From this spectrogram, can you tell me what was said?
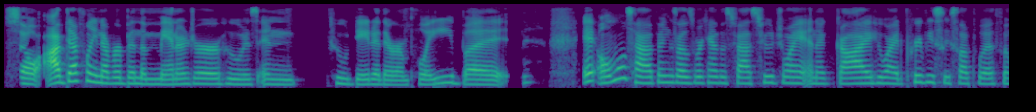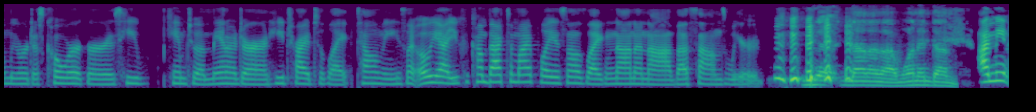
So i've definitely never been the manager who is in who dated their employee but it almost happened because I was working at this fast food joint, and a guy who I had previously slept with when we were just coworkers, he came to a manager and he tried to like tell me, he's like, "Oh yeah, you could come back to my place," and I was like, "Nah, nah, nah, that sounds weird." Yeah, no, no, no. One and done. I mean,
